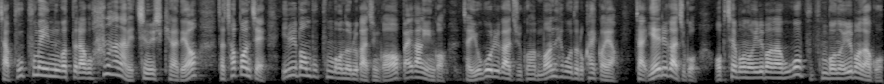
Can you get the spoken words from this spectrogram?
자, 부품에 있는 것들하고 하나하나 매칭을 시켜야 돼요. 자, 첫 번째 1번 부품 번호를 가진 거 빨강인 거. 자, 요거를 가지고 한번 해보도록 할 거예요. 자, 얘를 가지고 업체 번호 1번하고 부품 번호 1번하고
